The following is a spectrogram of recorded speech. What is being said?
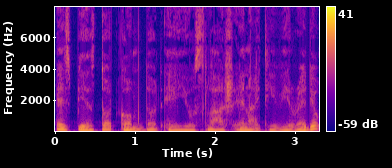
sbs.com.au slash NITV radio,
